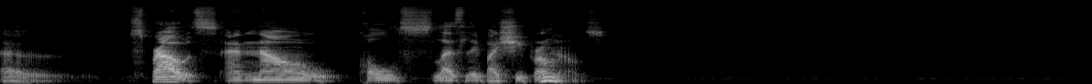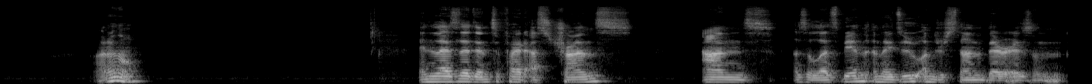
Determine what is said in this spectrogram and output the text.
uh, sprouts and now calls Leslie by she pronouns. I don't know. And Leslie identified as trans and as a lesbian, and I do understand that there is an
